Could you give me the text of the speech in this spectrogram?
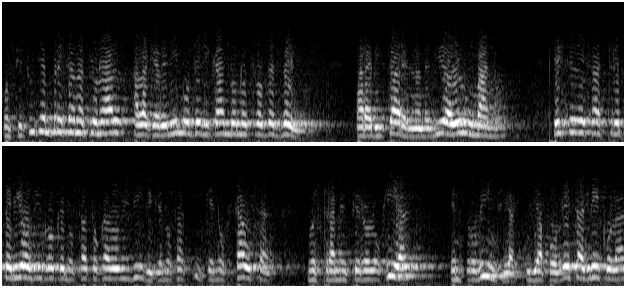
Constituye empresa nacional a la que venimos dedicando nuestros desvelos para evitar en la medida de lo humano ese desastre periódico que nos ha tocado vivir y que nos causa nuestra meteorología en provincias cuya pobreza agrícola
